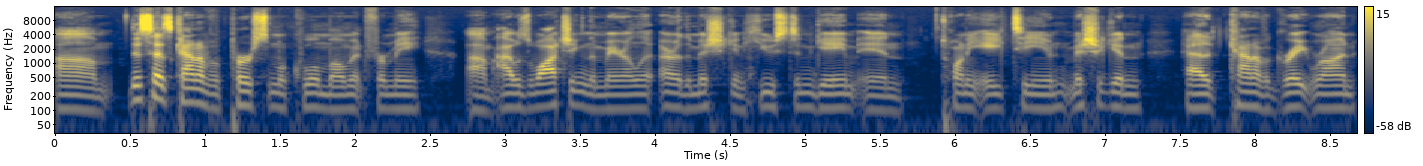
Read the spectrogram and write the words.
Um, this has kind of a personal, cool moment for me. Um, I was watching the Maryland or the Michigan Houston game in 2018. Michigan had kind of a great run.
